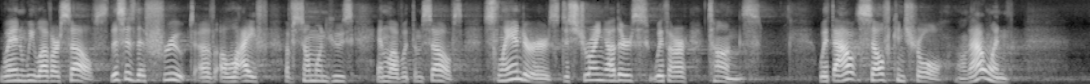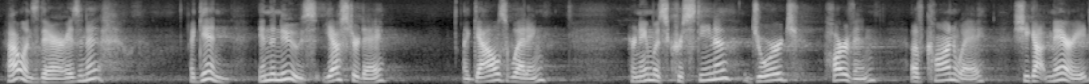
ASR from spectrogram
when we love ourselves. This is the fruit of a life of someone who's in love with themselves. Slanderers, destroying others with our tongues. Without self control. Well, that one, that one's there, isn't it? Again, in the news yesterday, a gal's wedding. Her name was Christina George Harvin of Conway. She got married,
